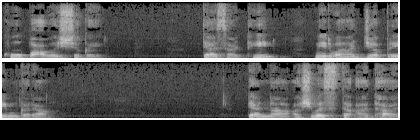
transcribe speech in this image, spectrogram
खूप आवश्यक आहे. त्यासाठी निर्वाज्य प्रेम करा. त्यांना अश्वस्त आधार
